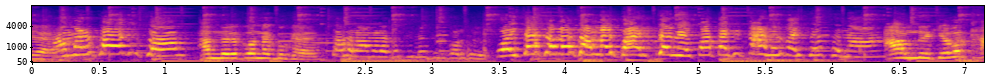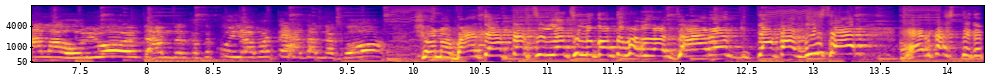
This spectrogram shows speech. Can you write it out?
কে? আমারে কয়া দিছো আমনের কোন না কোকে তাহলে আমার কাছে সিলে সিলে করছ কইতা আমার জামাই বাড়িতে নেই কথা কি কানে যাইতেছে না? আমনে কি আবার খালা হরিও আমনের কাছে কই আবার টেহা দেন না কো শোনো বাড়িতে একটা চিল্লা চিল্লি করতে পারবে যারে টাকা দিছে এর কাছ থেকে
